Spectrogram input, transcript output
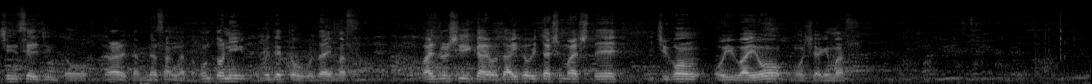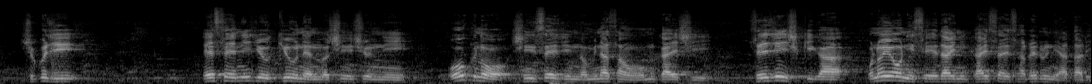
新成人となられた皆さん方、本当におめでとうございます。舞鶴市議会を代表いたしまして、一言お祝いを申し上げます。祝辞、平成29年の新春に、多くの新成人の皆さんをお迎えし、成人式がこのように盛大に開催されるにあたり、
